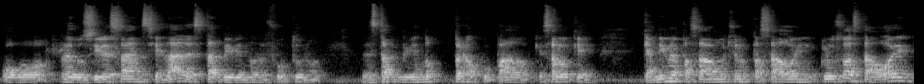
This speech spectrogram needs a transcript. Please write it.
o reducir esa ansiedad de estar viviendo en el futuro, de estar viviendo preocupado, que es algo que, que a mí me pasaba mucho en el pasado e incluso hasta hoy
